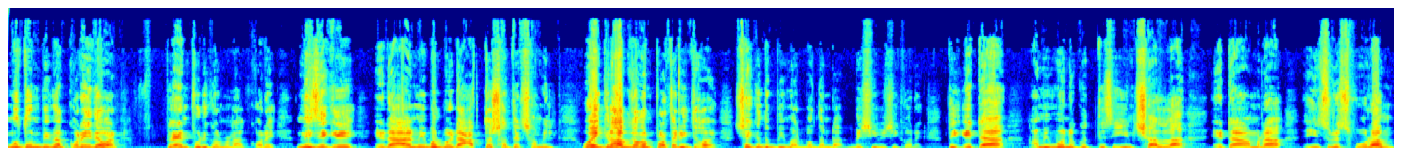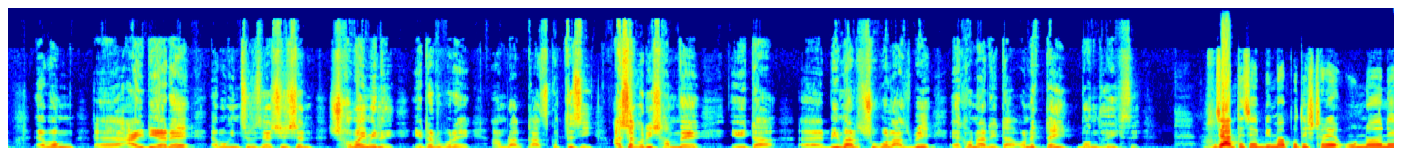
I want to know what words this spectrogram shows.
নতুন বিমা করেই দেওয়ার প্ল্যান পরিকল্পনা করে, নিজেকে এটা আমি বলব এটা আত্মসাতের সামিল। ওই গ্রাহক যখন প্রতারিত হয়, সে কিন্তু বিমার বদানটা বেশি বেশি করে। তো এটা আমি মনে করতেছি ইনশাল্লাহ এটা আমরা ইন্স্যুরেন্স ফোরাম এবং আইডিআরএ এবং ইন্স্যুরেন্স অ্যাসোসিয়েশন সবাই মিলে এটার উপরে আমরা কাজ করতেছি। আশা করি সামনে এটা বিমার সুফল আসবে। এখন আর এটা অনেকটাই বন্ধ হয়ে গেছে। জানতে চাই বিমা প্রতিষ্ঠানের উন্নয়নে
